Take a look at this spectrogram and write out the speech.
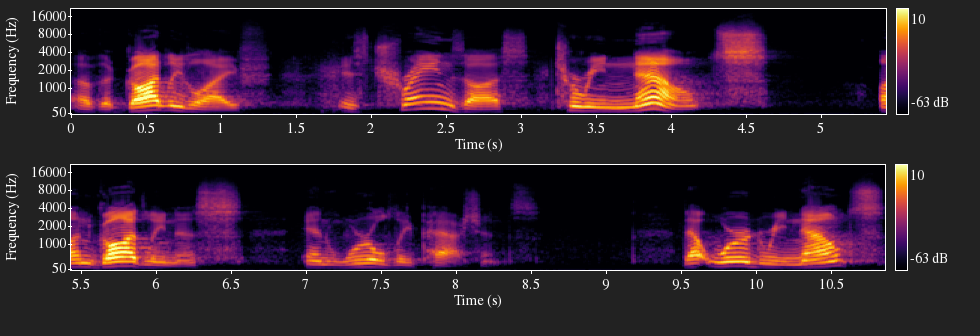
of the godly life is trains us to renounce ungodliness and worldly passions. That word renounce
